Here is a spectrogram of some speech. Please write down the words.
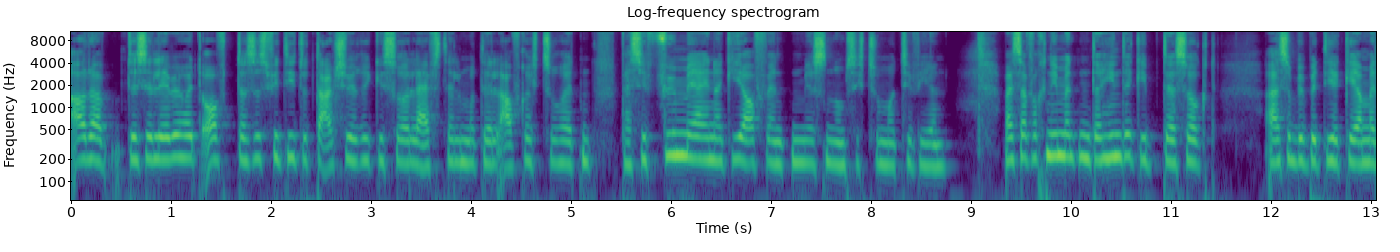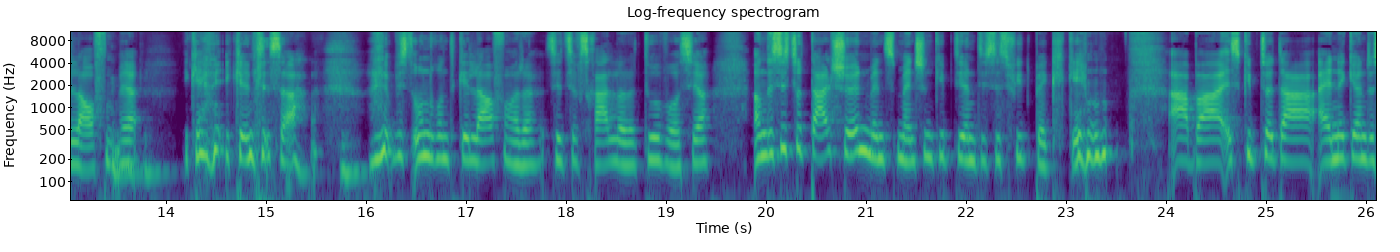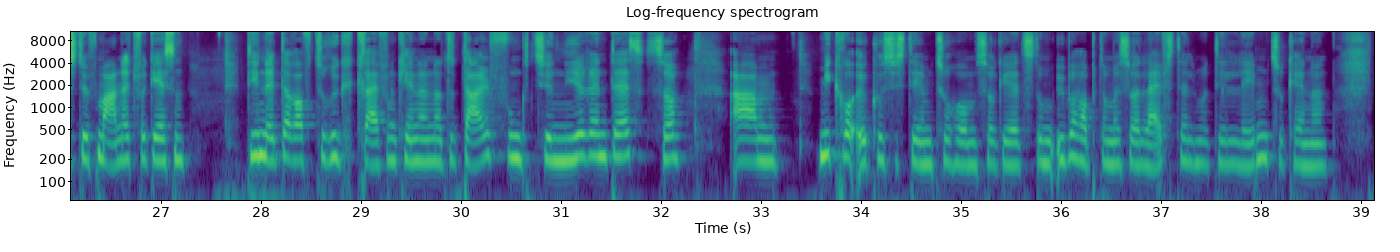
oder das erlebe ich halt oft, dass es für die total schwierig ist, so ein Lifestyle-Modell aufrechtzuerhalten, weil sie viel mehr Energie aufwenden müssen, um sich zu motivieren. Weil es einfach niemanden dahinter gibt, der sagt, also wie bei dir, mal laufen. Ja, ich kenne ich kenn das auch. Du bist unrund gelaufen oder sitzt aufs Rad oder tu was, ja. Und es ist total schön, wenn es Menschen gibt, die an dieses Feedback geben. Aber es gibt halt da einige, und das dürfen wir auch nicht vergessen, die nicht darauf zurückgreifen können, ein total funktionierendes so, ähm, Mikroökosystem zu haben, sage ich jetzt, um überhaupt einmal so ein Lifestyle-Modell leben zu können.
